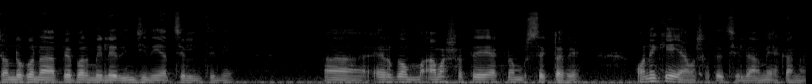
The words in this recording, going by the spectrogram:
চন্দ্রকোনা পেপার মিলের ইঞ্জিনিয়ার ছিলেন তিনি। এরকম আমার সাথে এক নম্বর সেক্টরে অনেকেই আমার সাথে ছিল আমি একা না।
